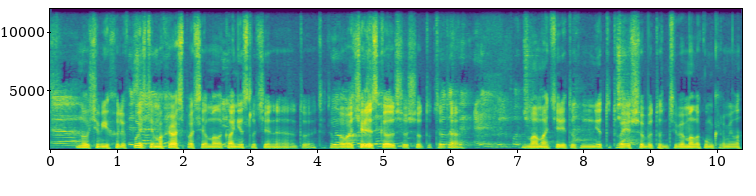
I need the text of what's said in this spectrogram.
Uh, ну, в общем, ехали в поезде, Махарадж спросил, молока нет случайно? То это там Бабачари сказал, что, что тут это, мама матери, тут нету твоей, чтобы тут тебя молоком кормила.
